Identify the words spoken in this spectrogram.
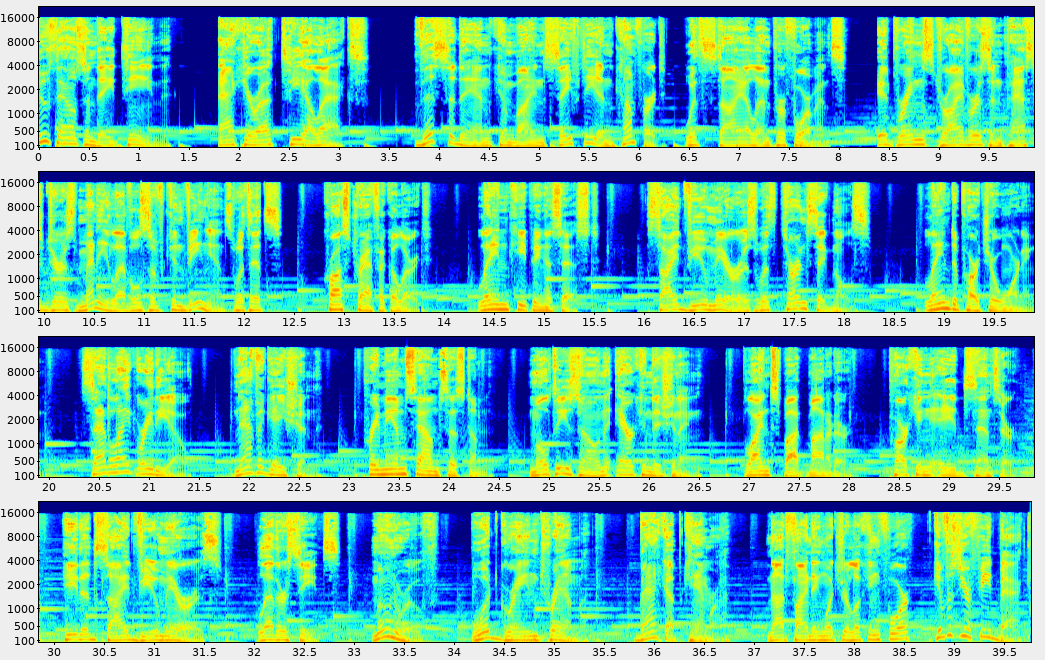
2018 Acura TLX. This sedan combines safety and comfort with style and performance. It brings drivers and passengers many levels of convenience with its cross-traffic alert, lane keeping assist, side view mirrors with turn signals, lane departure warning, satellite radio, navigation, premium sound system, multi-zone air conditioning, blind spot monitor, parking aid sensor, heated side view mirrors, leather seats, moonroof, wood grain trim, backup camera. Not finding what you're looking for? Give us your feedback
